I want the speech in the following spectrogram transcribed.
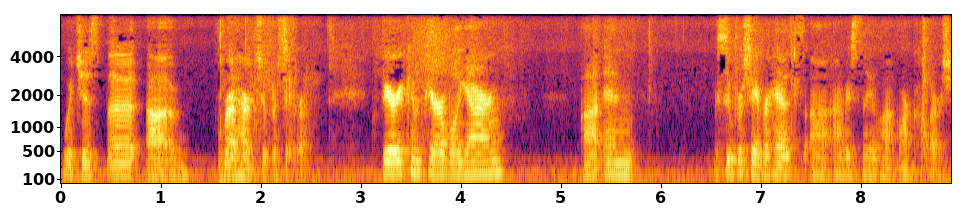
which is the um, Red Heart Super Saver. Very comparable yarn. Uh, and Super Saver has uh, obviously a lot more colors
